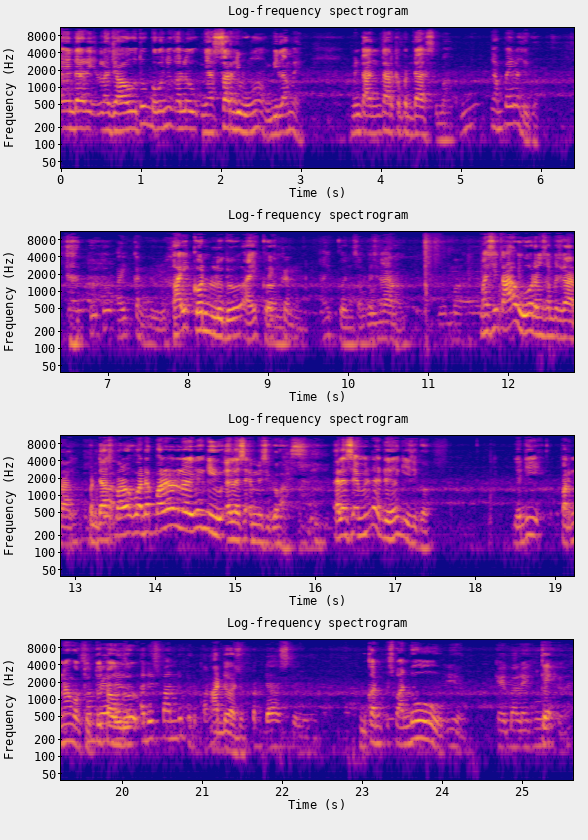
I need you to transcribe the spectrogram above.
yang dari lah jauh tuh pokoknya kalau nyasar di bungo bilang meh minta antar ke pedas mah nyampe lah gitu itu tuh icon dulu. Ikon dulu tuh ikon Icon. ikon sampai sekarang. Rumah. Masih tahu orang sampai sekarang. Pedas padahal pada padahal ada lagi LSM sih kok. LSM ini ada lagi sih kok. Jadi pernah waktu itu Sampai tahun ada, dulu ada spanduk ke depan. Ada, ada. Pedas dulu. bukan spanduk. Iya. Kayak baleho Kayak- gitu kan.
